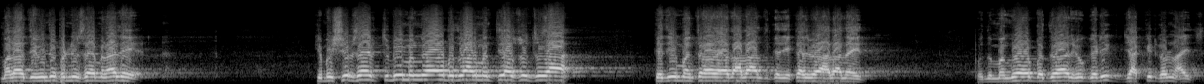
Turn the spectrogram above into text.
मला देवेंद्र फडणवीस साहेब म्हणाले की मुश्रीफ साहेब तुम्ही मंगळवार बुधवार मंत्री असून सुद्धा कधी मंत्रालयात आला कधी एखाद वेळ आला नाहीत. पण मंगळवार बुधवार ह्यो गडी जॅकेट घालून आहेच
